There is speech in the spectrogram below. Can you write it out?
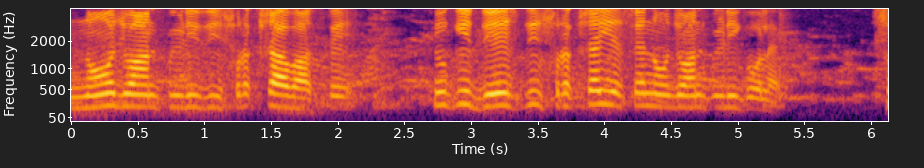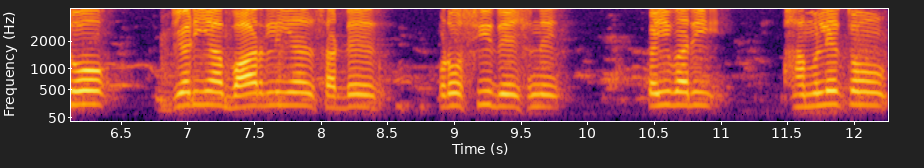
ਨੌਜਵਾਨ ਪੀੜ੍ਹੀ ਦੀ ਸੁਰੱਖਿਆ ਵਾਸਤੇ ਕਿਉਂਕਿ ਦੇਸ਼ ਦੀ ਸੁਰੱਖਿਆ ਹੀ ਇਸੇ ਨੌਜਵਾਨ ਪੀੜ੍ਹੀ ਕੋਲ ਹੈ। ਸੋ ਜਿਹੜੀਆਂ ਬਾਹਰਲੀਆਂ ਸਾਡੇ ਪੜੋਸੀ ਦੇਸ਼ ਨੇ, ਕਈ ਵਾਰੀ ਹਮਲੇ ਤੋਂ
